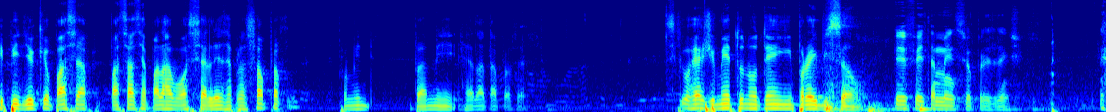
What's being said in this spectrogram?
e pediu que eu passasse a palavra a Vossa Excelência pra, só para me para me relatar o processo. Diz que o regimento não tem proibição. Perfeitamente, senhor presidente.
